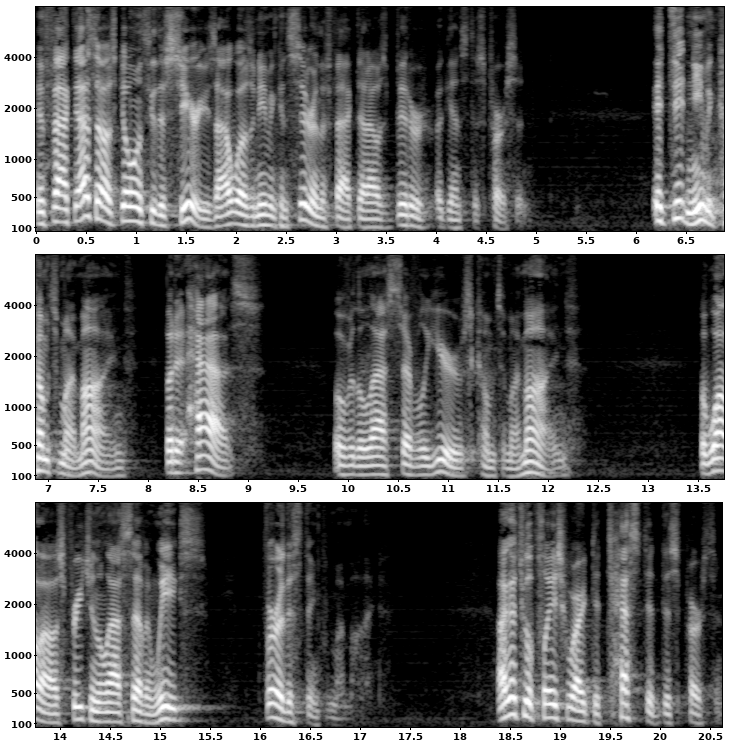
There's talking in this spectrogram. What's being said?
In fact, as I was going through the series, I wasn't even considering the fact that I was bitter against this person. It didn't even come to my mind, but it has, over the last several years, come to my mind. But while I was preaching the last seven weeks, furthest thing from my mind. I got to a place where I detested this person.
